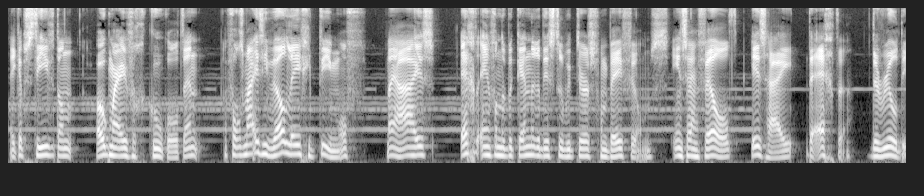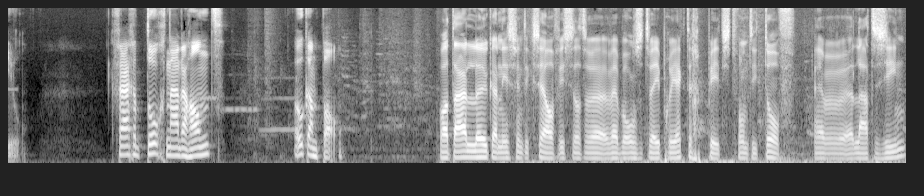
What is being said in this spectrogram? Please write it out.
Ik heb Steve dan ook maar even gegoogeld en volgens mij is hij wel legitiem. Of, nou ja, hij is echt een van de bekendere distributeurs van B-films. In zijn veld is hij de echte, de real deal. Ik vraag het toch naar de hand, ook aan Paul. Wat daar leuk aan is, vind ik zelf, is dat we, we hebben onze twee projecten gepitcht. Vond hij tof. Hebben we laten zien.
